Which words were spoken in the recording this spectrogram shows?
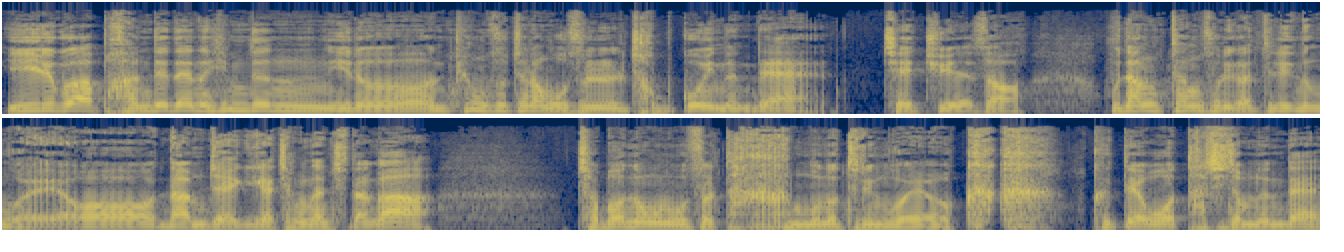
이 일과 반대되는 힘든 일은 평소처럼 옷을 접고 있는데 제 뒤에서 우당탕 소리가 들리는 거예요. 남자 아기가 장난치다가 접어놓은 옷을 다 무너뜨린 거예요. 크크. 그때 옷 다시 접는데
